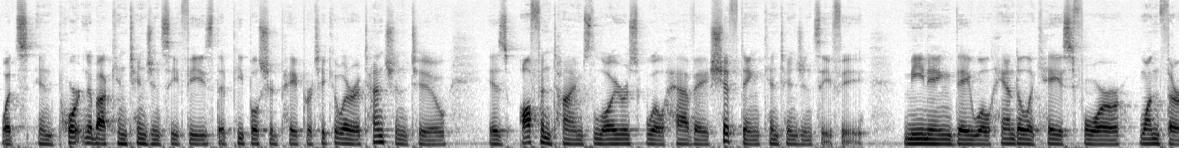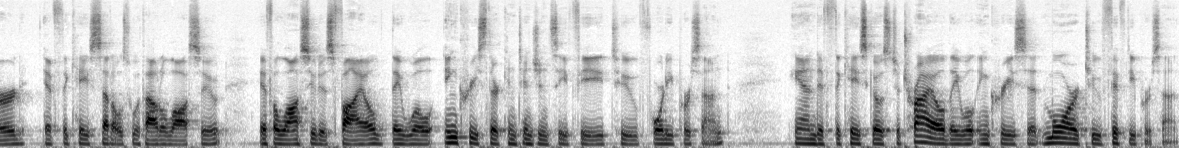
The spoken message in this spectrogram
What's important about contingency fees that people should pay particular attention to is oftentimes lawyers will have a shifting contingency fee, meaning they will handle a case for one third if the case settles without a lawsuit if a lawsuit is filed, they will increase their contingency fee to 40%. And if the case goes to trial, they will increase it more to 50%.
